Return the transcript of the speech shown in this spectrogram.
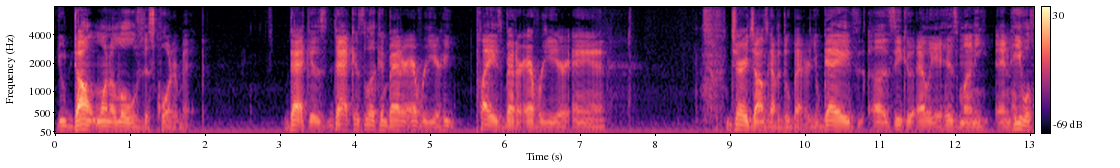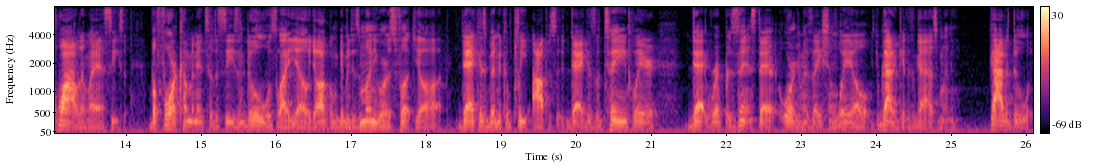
you don't want to lose this quarterback. Dak is Dak is looking better every year. He plays better every year and Jerry Jones got to do better. You gave uh, Ezekiel Elliott his money and he was wilding last season. Before coming into the season dude was like yo y'all gonna give me this money or it's fuck y'all. Dak has been the complete opposite. Dak is a team player that represents that organization well, you got to get this guy's money. Got to do it.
